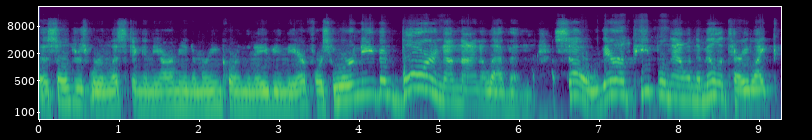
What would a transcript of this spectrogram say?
uh, soldiers were enlisting in the Army and the Marine Corps and the Navy and the Air Force who weren't even born on 9 11. So there are people now in the military, like,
